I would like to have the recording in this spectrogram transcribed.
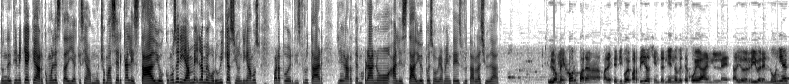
dónde tiene que quedar como la estadía que sea mucho más cerca al estadio, cómo sería me- la mejor ubicación, digamos, para poder disfrutar, llegar temprano al estadio y pues obviamente disfrutar la ciudad. Lo mejor para, para este tipo de partidos, y entendiendo que se juega en el estadio de River en Núñez,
